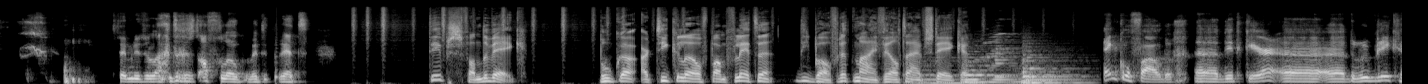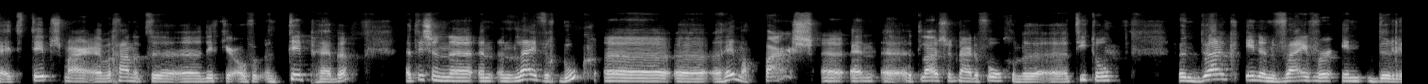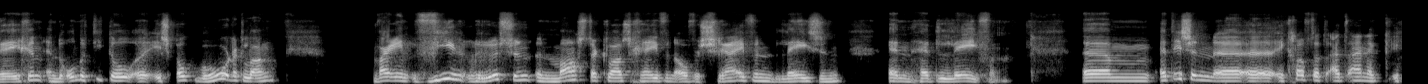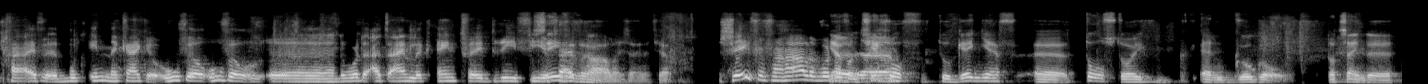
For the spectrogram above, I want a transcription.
Twee minuten later is het afgelopen met de pret. Tips van de week. Boeken, artikelen of pamfletten die boven het maaiveld uitsteken. Enkelvoudig uh, dit keer. Uh, de rubriek heet tips, maar we gaan het dit keer over een tip hebben. Het is een, een, een lijvig boek, helemaal paars. en het luistert naar de volgende titel. Een duik in een vijver in de regen. En de ondertitel is ook behoorlijk lang waarin vier Russen een masterclass geven over schrijven, lezen en het leven. Ehm, het is een, uh, uh, ik geloof dat uiteindelijk, ik ga even het boek in kijken, hoeveel, hoeveel uh, er worden uiteindelijk 1, 2, 3, 4, Zeven 5, verhalen zijn het, ja. Zeven verhalen worden... Ja, van Tsjechov, Turgenev, Tolstoy en Gogol. Dat zijn de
